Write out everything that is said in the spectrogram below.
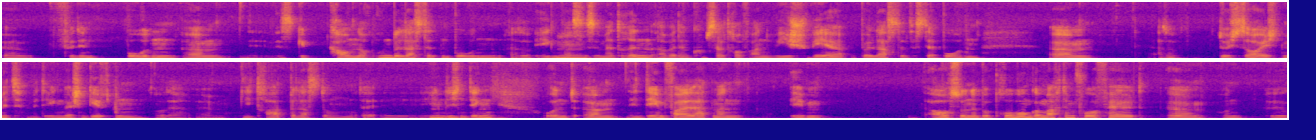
äh, für den Boden. Ähm, es gibt kaum noch unbelasteten Boden, also irgendwas mhm. ist immer drin, aber dann kommt es halt darauf an, wie schwer belastet ist der Boden ähm, also durchseucht mit, mit irgendwelchen Giften oder ähm, Nitratbelastungen oder ähnlichen mhm. Dingen. Und ähm, in dem Fall hat man eben auch so eine Beprobung gemacht im Vorfeld ähm, und äh,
